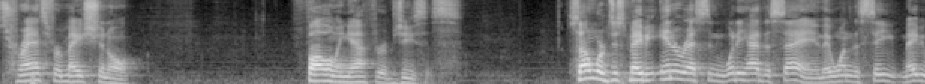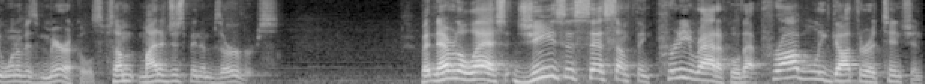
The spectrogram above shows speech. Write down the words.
transformational following after of Jesus. Some were just maybe interested in what he had to say, and they wanted to see maybe one of his miracles. Some might have just been observers. But nevertheless, Jesus says something pretty radical that probably got their attention,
